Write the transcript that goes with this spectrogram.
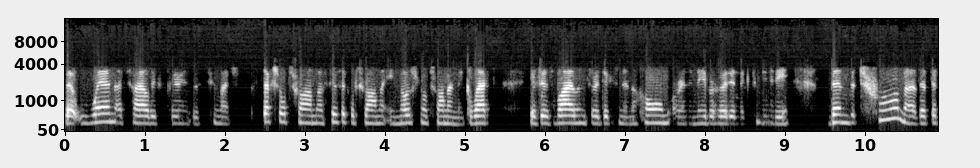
that when a child experiences too much sexual trauma, physical trauma, emotional trauma, neglect, if there's violence or addiction in the home or in the neighborhood, in the community, then the trauma that the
